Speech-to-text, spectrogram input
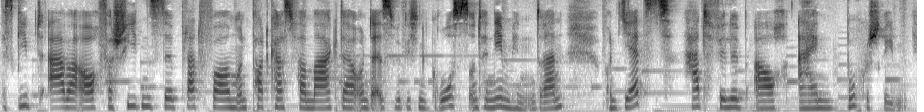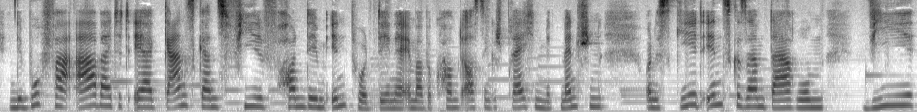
Es gibt aber auch verschiedenste Plattformen und Podcast-Vermarkter und da ist wirklich ein großes Unternehmen hinten dran. Und jetzt hat Philipp auch ein ein Buch geschrieben. In dem Buch verarbeitet er ganz, ganz viel von dem Input, den er immer bekommt aus den Gesprächen mit Menschen. Und es geht insgesamt darum, wie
